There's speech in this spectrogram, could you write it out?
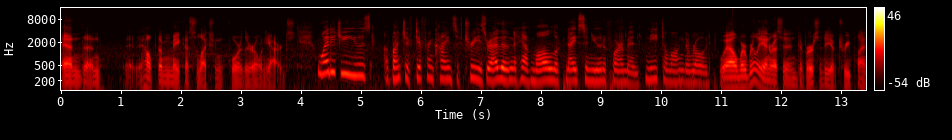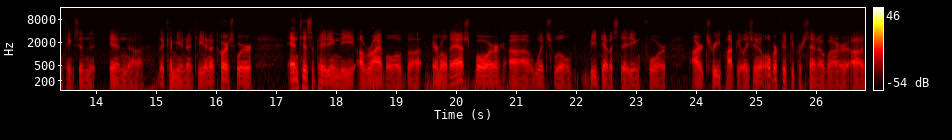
and then help them make a selection for their own yards. Why did you use a bunch of different kinds of trees rather than have them all look nice and uniform and neat along the road? Well, we're really interested in diversity of tree plantings in the, in uh, the community, and of course we're anticipating the arrival of uh, emerald ash borer, uh, which will be devastating for our tree population. Over 50% of our uh,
